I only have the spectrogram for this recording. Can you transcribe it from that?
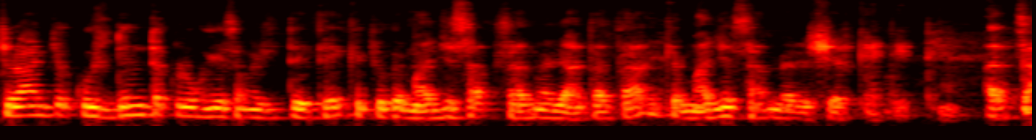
چنانچہ کچھ دن تک لوگ یہ سمجھتے تھے کہ چونکہ ماجد صاحب کے ساتھ میں جاتا تھا کہ ماجد صاحب میرے شعر کہہ دیتے ہیں اچھا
